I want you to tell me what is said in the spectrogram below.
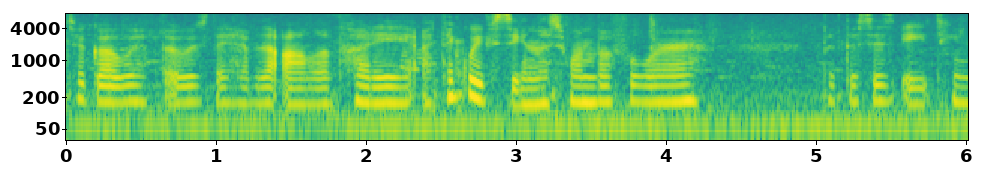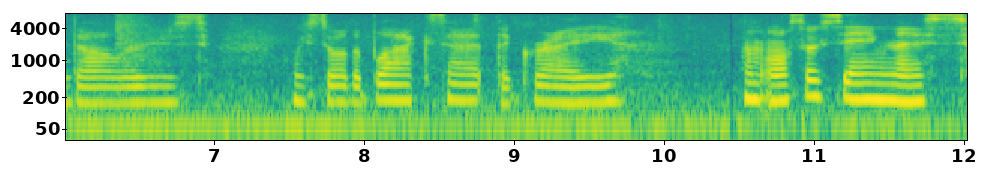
To go with those, they have the olive hoodie. I think we've seen this one before. But this is $18. We saw the black set, the gray. I'm also seeing this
